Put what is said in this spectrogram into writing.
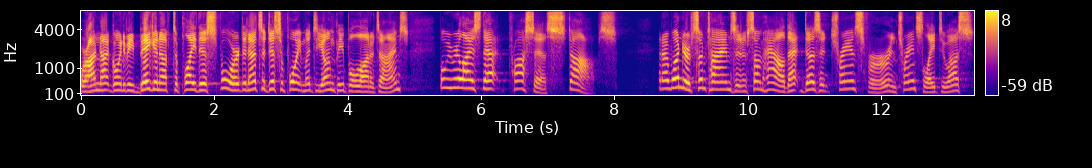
or I'm not going to be big enough to play this sport, and that's a disappointment to young people a lot of times. But we realize that process stops. And I wonder if sometimes and if somehow that doesn't transfer and translate to us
